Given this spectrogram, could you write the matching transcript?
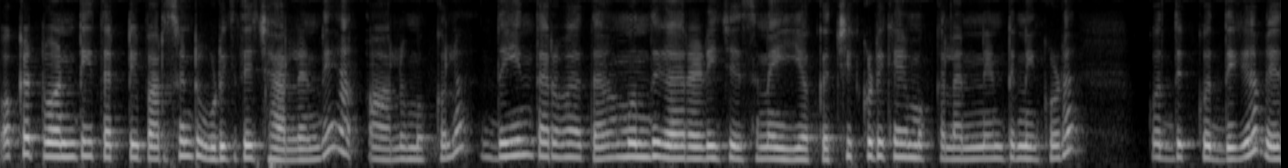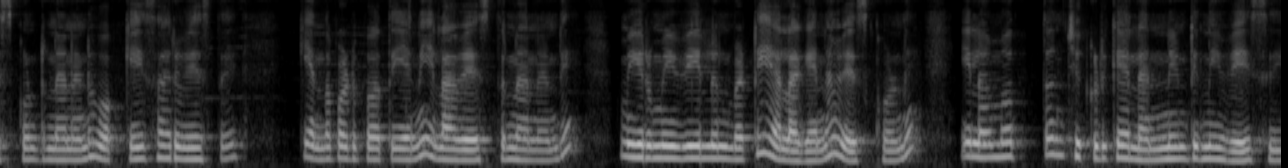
ఒక ట్వంటీ థర్టీ పర్సెంట్ ఉడికితే చాలండి ఆలు ముక్కలు. దీని తర్వాత ముందుగా రెడీ చేసిన ఈ యొక్క చిక్కుడికాయ ముక్కలన్నింటినీ కూడా కొద్ది కొద్దిగా వేసుకుంటున్నానండి. ఒకేసారి వేస్తే కింద పడిపోతాయని ఇలా వేస్తున్నానండి. మీరు మీ వీలుని బట్టి ఎలాగైనా వేసుకోండి. ఇలా మొత్తం చిక్కుడుకాయలన్నింటినీ వేసి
